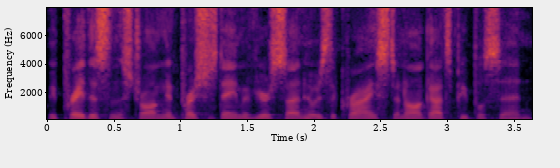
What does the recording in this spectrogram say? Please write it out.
We pray this in the strong and precious name of your Son, who is the Christ, and all God's people said,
